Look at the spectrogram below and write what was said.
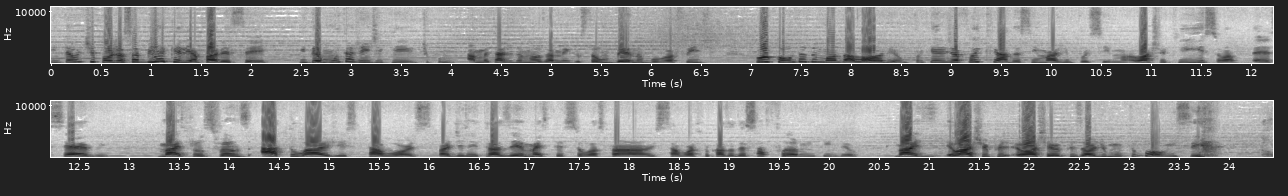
Então, tipo, eu já sabia que ele ia aparecer. Então, muita gente que, tipo, a metade dos meus amigos estão vendo o Boba Fett por conta do Mandalorian, porque ele já foi criado essa imagem por cima. Eu acho que isso é, serve mais para os fãs atuais de Star Wars, para Disney trazer mais pessoas para Star Wars por causa dessa fama, entendeu? Mas eu acho eu achei o episódio muito bom em si. Não,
